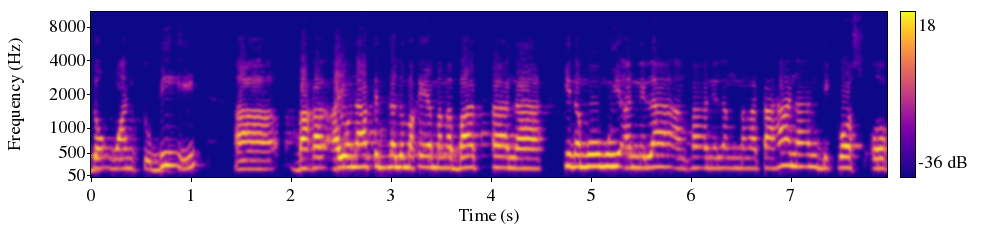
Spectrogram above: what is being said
don't want to be Uh, baka ayaw natin na lumaki ang mga bata na kinamumuhian nila ang kanilang mga tahanan because of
